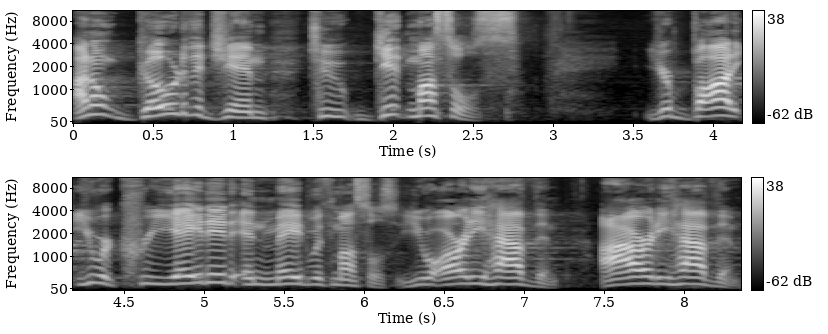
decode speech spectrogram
I don't go to the gym to get muscles. Your body, you were created and made with muscles. You already have them. I already have them.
